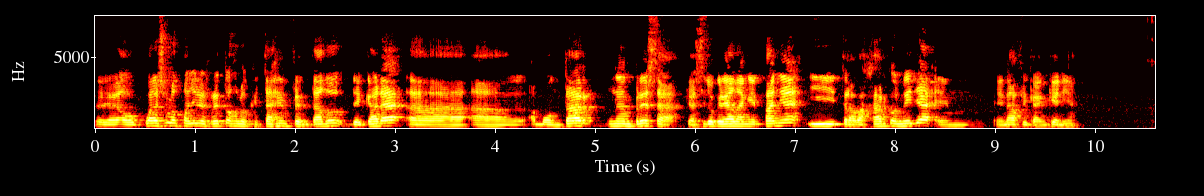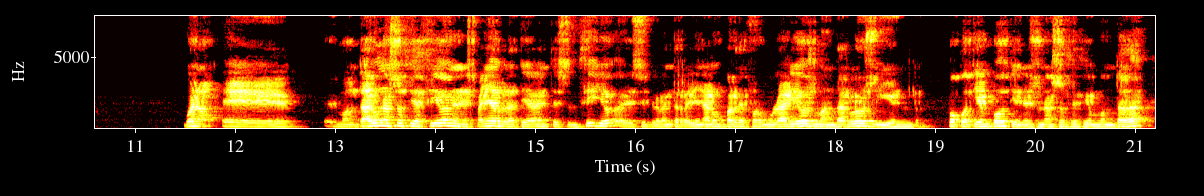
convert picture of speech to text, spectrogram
eh, o cuáles son los mayores retos a los que estás enfrentado de cara a, montar una empresa que ha sido creada en España y trabajar con ella en, África, en Kenia? Bueno, eh, montar una asociación en España es relativamente sencillo, es simplemente rellenar un par de formularios, mandarlos y en poco tiempo tienes una asociación montada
